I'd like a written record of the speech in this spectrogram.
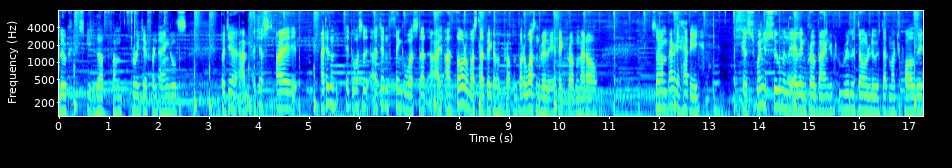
look speeded up from three different angles. But yeah I'm, i just I I didn't it was a, I didn't think it was that I, I thought it was that big of a problem but it wasn't really a big problem at all. So I'm very happy because when you zoom in the editing program you really don't lose that much quality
